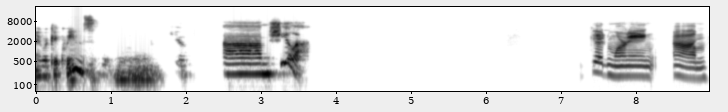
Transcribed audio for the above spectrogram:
I work at Queen's. Thank you. Um, Sheila. Good morning. Um,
